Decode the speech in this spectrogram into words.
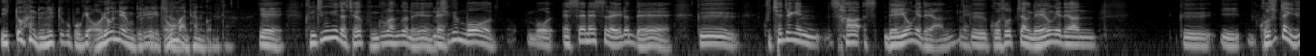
이 또한 눈을 뜨고 보기 어려운 내용들이 그렇죠. 너무 많다는 겁니다. 예. 기자 제가 궁금한 거는 네. 지금 뭐 뭐뭐 SNS나 이런데 그 구체적인 사, 내용에 대한 네. 그 고소장 내용에 대한 그 이 고소장이 유,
